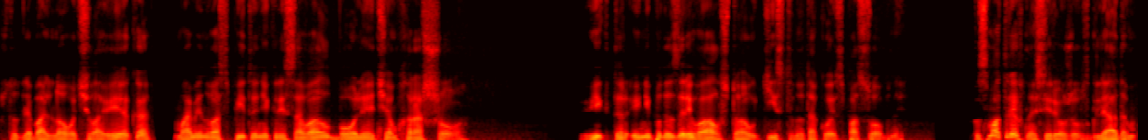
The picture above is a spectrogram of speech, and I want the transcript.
что для больного человека мамин воспитанник рисовал более чем хорошо. Виктор и не подозревал, что аутисты на такое способны. Посмотрев на Сережу взглядом,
